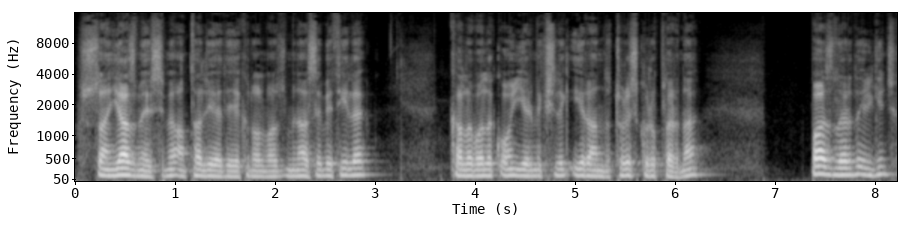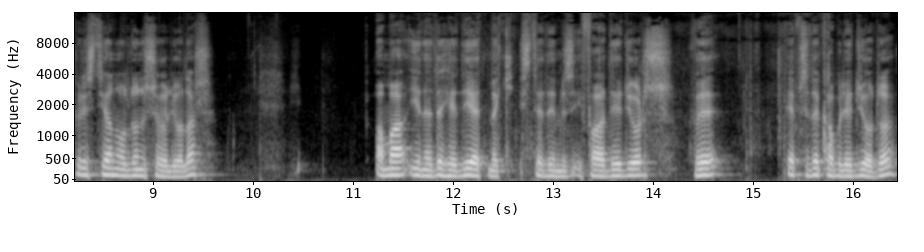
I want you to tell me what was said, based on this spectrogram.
Hususan yaz mevsimi Antalya'ya da yakın olmamız münasebetiyle kalabalık 10-20 kişilik İranlı turist gruplarına bazıları da ilginç Hristiyan olduğunu söylüyorlar. Ama yine de hediye etmek istediğimizi ifade ediyoruz ve hepsi de kabul ediyordu.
